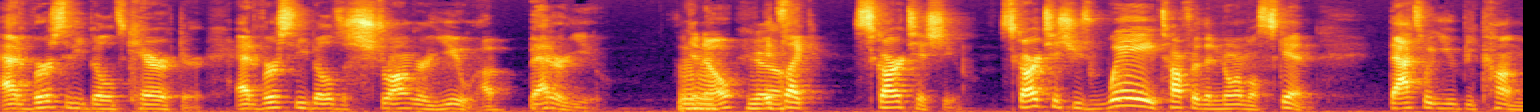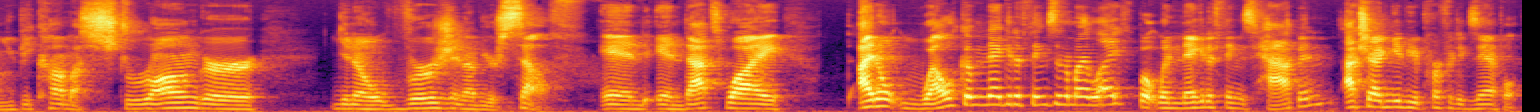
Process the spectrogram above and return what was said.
Adversity builds character. Adversity builds a stronger you, a better you. You mm-hmm. know? yeah. It's like scar tissue. Scar tissue is way tougher than normal skin. That's what you become. You become a stronger, you know, version of yourself. And and that's why I don't welcome negative things into my life, but when negative things happen, actually, I can give you a perfect example.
